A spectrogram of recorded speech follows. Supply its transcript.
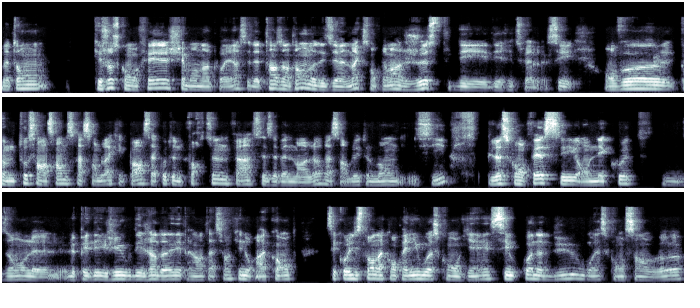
mettons, quelque chose qu'on fait chez mon employeur, c'est de temps en temps, on a des événements qui sont vraiment juste des, rituels. C'est, on va, comme tous ensemble, se rassembler à quelque part. Ça coûte une fortune faire ces événements-là, rassembler tout le monde ici. Puis là, ce qu'on fait, c'est on écoute, disons, le, le, PDG ou des gens donner des présentations qui nous racontent c'est quoi l'histoire de la compagnie, où est-ce qu'on vient, c'est quoi notre but, où est-ce qu'on s'en va?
